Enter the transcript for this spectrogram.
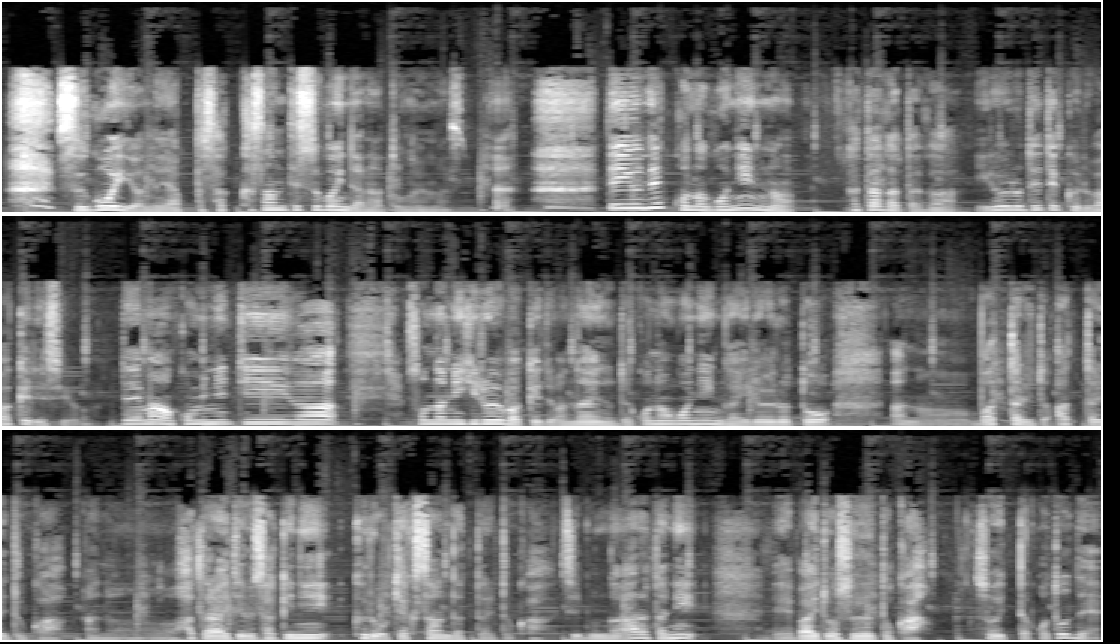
すごいよね。やっぱ作家さんってすごいんだなと思います。っていうねこの5人の方々がいろいろ出てくるわけですよ。でまあコミュニティがそんなに広いわけではないのでこの5人がいろいろとあのばったりと会ったりとかあの働いてる先に来るお客さんだったりとか自分が新たに、えバイトをするとかそういったことで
